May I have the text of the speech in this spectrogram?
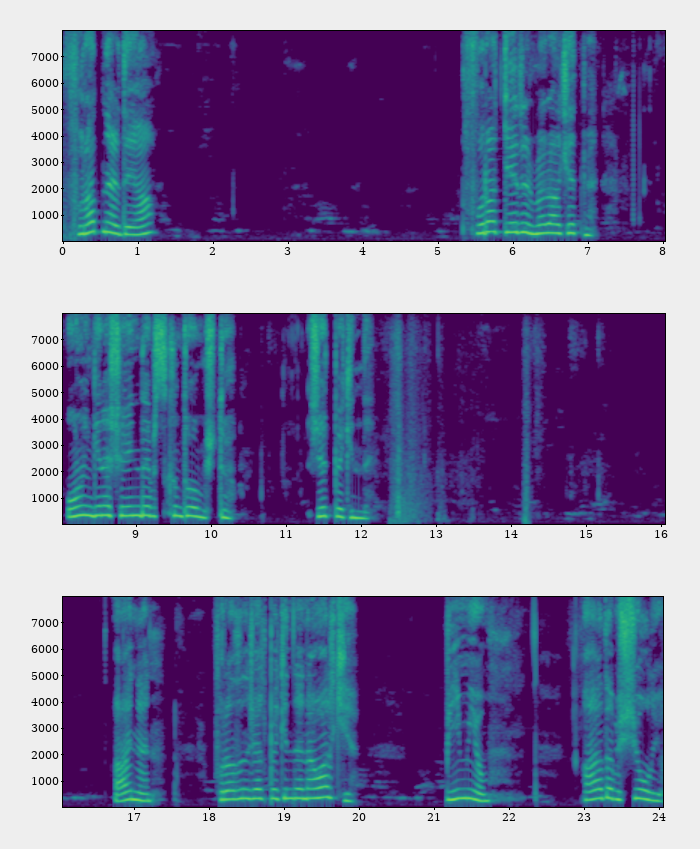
Fırat nerede ya? Fırat gelir merak etme. Onun yine şeyinde bir sıkıntı olmuştu. Jetpack'inde. Aynen. Fırat'ın jetpack'inde ne var ki? Bilmiyorum. Arada bir şey oluyor.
